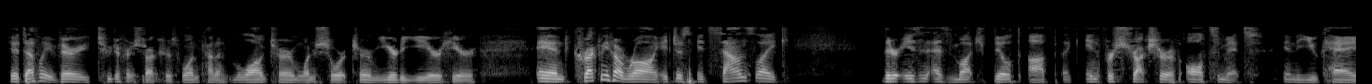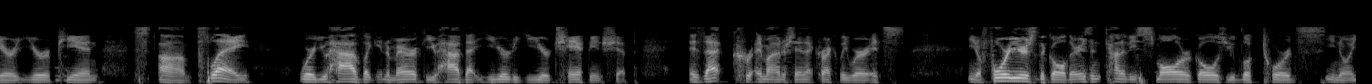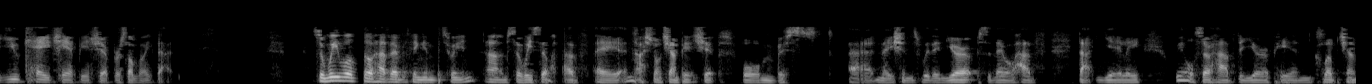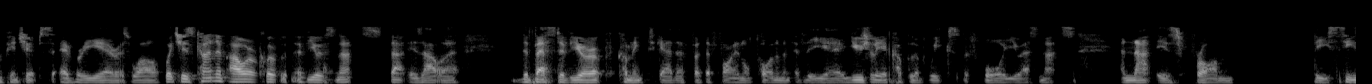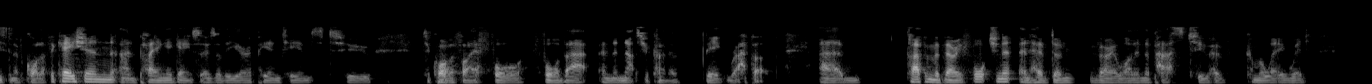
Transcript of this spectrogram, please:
Yeah, definitely very two different structures. One kind of long term, one short term, year to year here. And correct me if I'm wrong. It just it sounds like there isn't as much built up like infrastructure of ultimate in the UK or European um, play where you have like in America you have that year to year championship. Is that am I understanding that correctly? Where it's you know four years of the goal. There isn't kind of these smaller goals you look towards you know a UK championship or something like that. So we will still have everything in between. Um, so we still have a, a national championship for most uh, nations within Europe. So they will have that yearly. We also have the European Club Championships every year as well, which is kind of our equivalent of US Nats. That is our the best of Europe coming together for the final tournament of the year, usually a couple of weeks before US Nats. And that is from the season of qualification and playing against those other European teams to to qualify for for that, and then that's your kind of big wrap up. Um, Clapham are very fortunate and have done very well in the past to have come away with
